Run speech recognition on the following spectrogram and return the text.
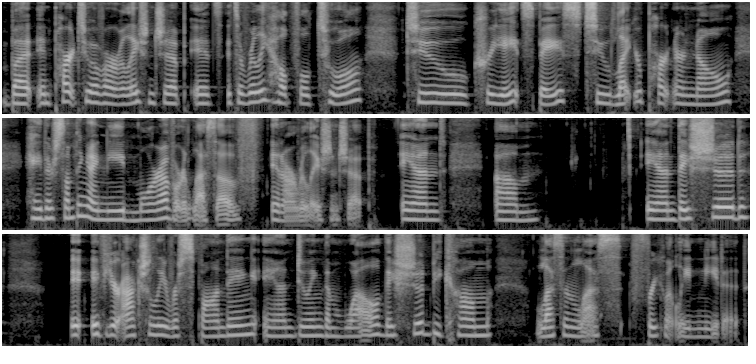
but in part 2 of our relationship it's it's a really helpful tool to create space to let your partner know hey there's something I need more of or less of in our relationship. And um and they should if you're actually responding and doing them well they should become less and less frequently needed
